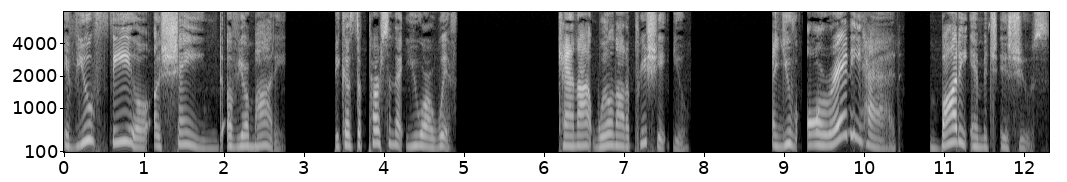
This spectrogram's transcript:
If you feel ashamed of your body because the person that you are with cannot, will not appreciate you, and you've already had body image issues,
